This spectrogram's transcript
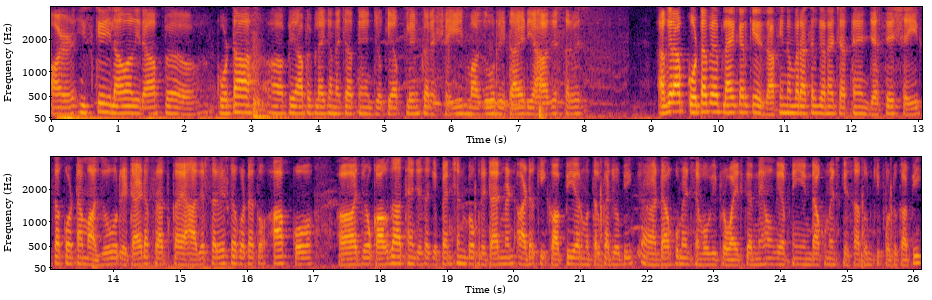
और इसके अलावा अगर आप कोटा पे आप अप्लाई करना चाहते हैं, जो कि आप क्लेम करें शहीद माजूर रिटायर्ड या हाजिर सर्विस अगर आप कोटा पे अप्लाई करके इजाफी नंबर हासिल करना चाहते हैं, जैसे शहीद का कोटा माजूर रिटायर्ड अफराद का या हाजिर सर्विस का कोटा तो आपको जो कागजात हैं जैसा कि पेंशन बुक रिटायरमेंट आर्डर की कॉपी और मुतल जो भी डॉक्यूमेंट्स हैं वो भी प्रोवाइड करने होंगे। अपनी इन डॉक्यूमेंट्स के साथ उनकी फ़ोटो कापी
